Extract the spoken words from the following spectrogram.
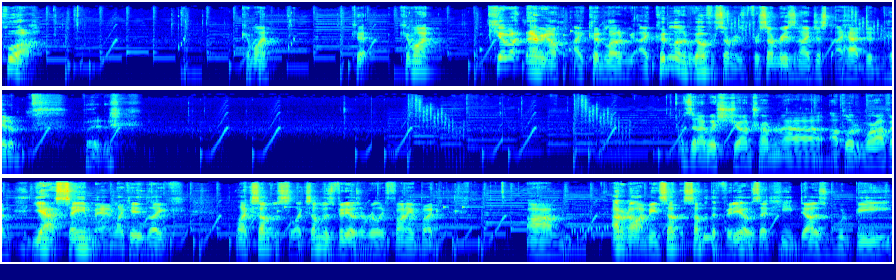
Come on. Come on. Come on. There we go. I couldn't let him I couldn't let him go for some reason. For some reason I just I had to hit him. But was it I wish JonTron uh, uploaded more often. Yeah, same man. Like it like like some like some of his videos are really funny, but um, I don't know. I mean, some some of the videos that he does would be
